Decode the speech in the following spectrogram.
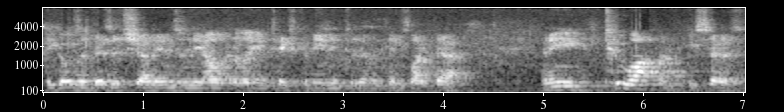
He goes and visits shut-ins and the elderly and takes communion to them and things like that. And he, too often, he says,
